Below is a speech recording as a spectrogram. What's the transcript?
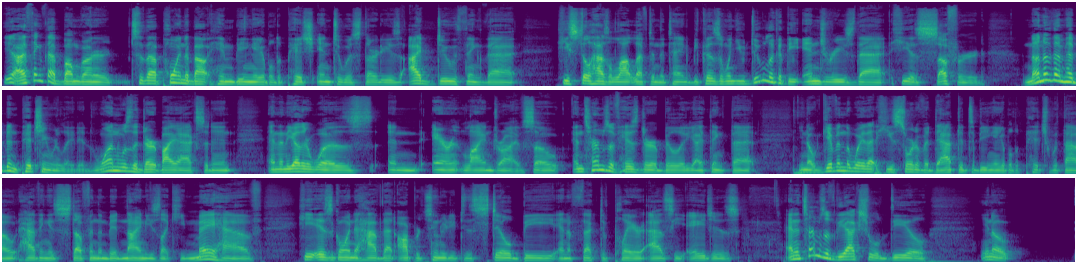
Yeah, I think that Bumgarner, to that point about him being able to pitch into his 30s, I do think that he still has a lot left in the tank because when you do look at the injuries that he has suffered, none of them had been pitching related. One was the dirt by accident, and then the other was an errant line drive. So, in terms of his durability, I think that, you know, given the way that he's sort of adapted to being able to pitch without having his stuff in the mid 90s like he may have, he is going to have that opportunity to still be an effective player as he ages. And in terms of the actual deal, you know,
